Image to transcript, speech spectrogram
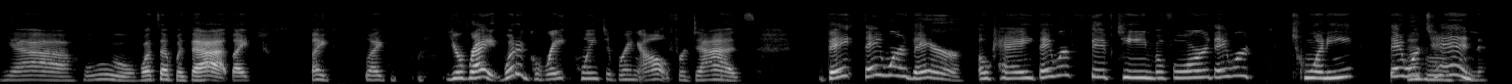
Yeah. Ooh, what's up with that? Like, like, like you're right. What a great point to bring out for dads. They they were there, okay? They were 15 before, they were 20, they were mm-hmm. 10.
